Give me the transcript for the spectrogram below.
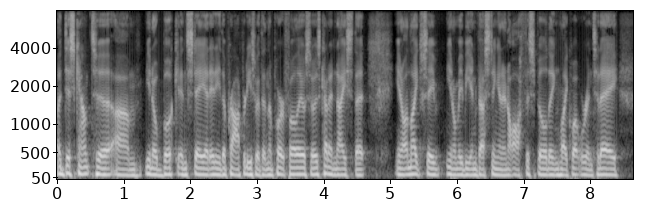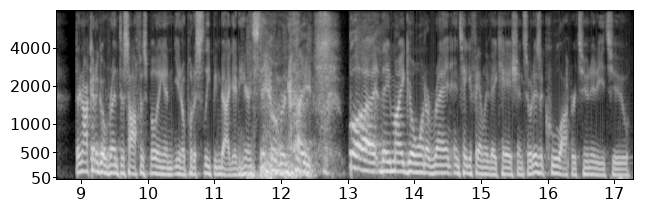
a discount to um, you know book and stay at any of the properties within the portfolio. So it's kind of nice that you know, unlike say you know maybe investing in an office building like what we're in today, they're not going to go rent this office building and you know put a sleeping bag in here and stay overnight. but they might go on a rent and take a family vacation. So it is a cool opportunity to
